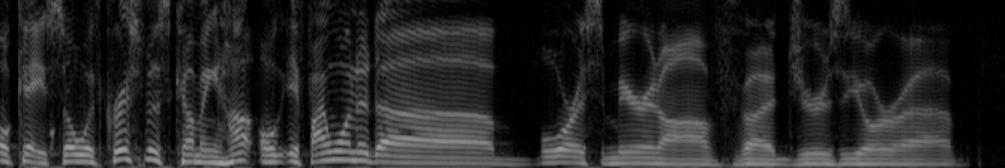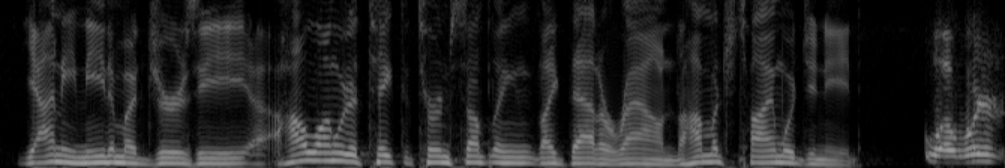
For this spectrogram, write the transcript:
Okay, so with Christmas coming, how oh, if I wanted a Boris Mironov uh, jersey or a Janne Niinimaa jersey, uh, how long would it take to turn something like that around? How much time would you need? Well, we're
